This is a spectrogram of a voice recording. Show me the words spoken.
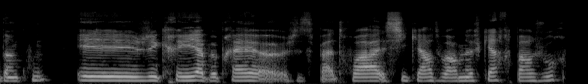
d'un coup. Et j'ai créé à peu près, euh, je sais pas, 3, 6 cartes, voire 9 cartes par jour.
